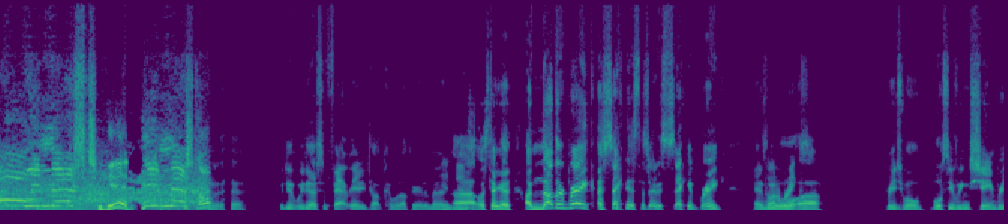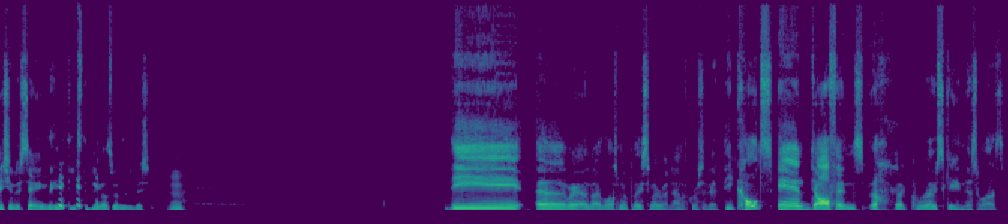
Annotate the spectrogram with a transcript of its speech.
Oh, he missed. You did. He missed. Oh. We do we do have some fat Randy talk coming up here in a minute. Uh, let's take a another break. A second. That's right. A second break, and That's we will. Uh, Breech will. We'll see if we can shame Breech into saying that he thinks the Bengals win the division. Mm. The uh, where I lost my place in my rundown. Of course I did. The Colts and Dolphins. Ugh, what a gross game this was.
